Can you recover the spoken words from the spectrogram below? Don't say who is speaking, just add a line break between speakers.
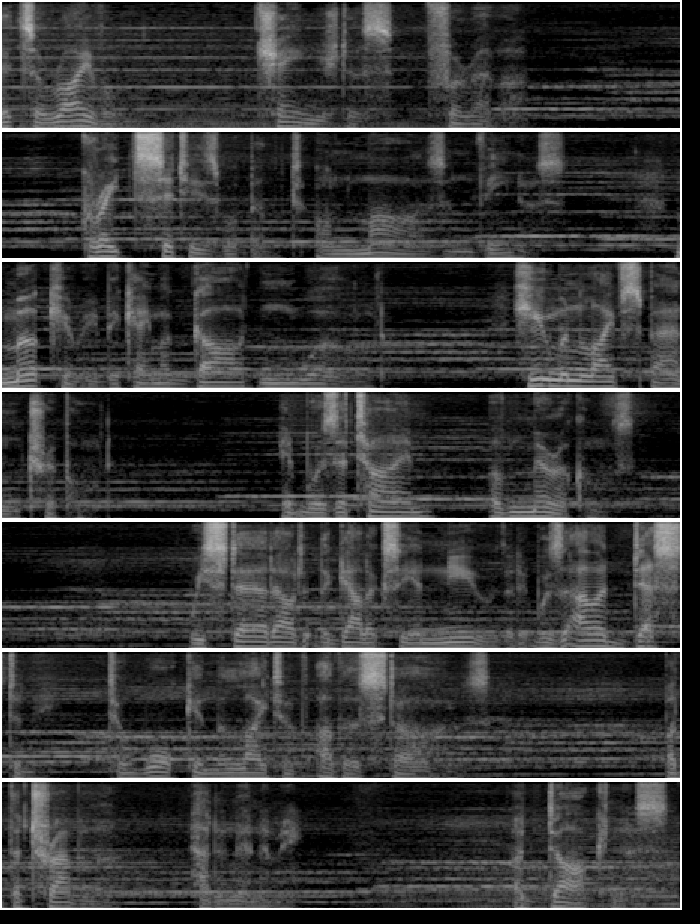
and its arrival changed us forever. Great cities were built on Mars and Venus. Mercury became a garden world. Human lifespan tripled. It was a time of miracles. We stared out at the galaxy and knew that it was our destiny to walk in the light of other stars. But the traveler had an enemy. A darkness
